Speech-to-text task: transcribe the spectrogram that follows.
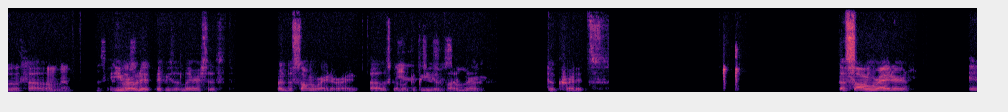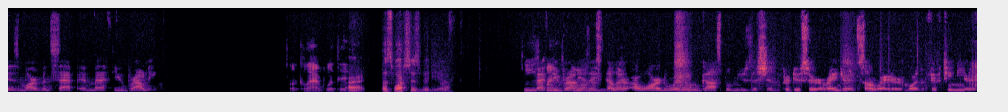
Oof, Um, don't know. That's a good he wrote it? If he's a lyricist or the songwriter, right? Uh, let's go to Wikipedia and find the the credits. The songwriter is Marvin Sapp and Matthew Brownie. also collabed with it. All right, let's watch this video. Can you explain Matthew what's Brownie is a on in the stellar award-winning gospel musician, producer, arranger, and songwriter. with More than 15 years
